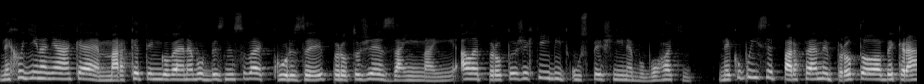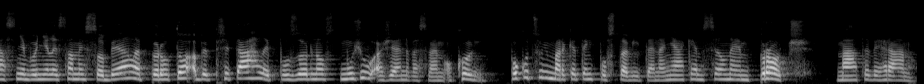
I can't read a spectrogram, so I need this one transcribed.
Nechodí na nějaké marketingové nebo biznesové kurzy, protože je zajímají, ale proto, že chtějí být úspěšní nebo bohatí. Nekupují si parfémy proto, aby krásně vonili sami sobě, ale proto, aby přitáhli pozornost mužů a žen ve svém okolí. Pokud svůj marketing postavíte na nějakém silném proč, máte vyhráno.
